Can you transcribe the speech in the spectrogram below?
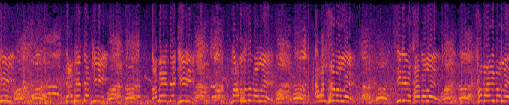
দেখি। ডানে দেখি। বামে দেখি। মাহফুজ বলে। আওয়াল স্যার বলে। সিডিও স্যার বলে। সবাই বলে।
